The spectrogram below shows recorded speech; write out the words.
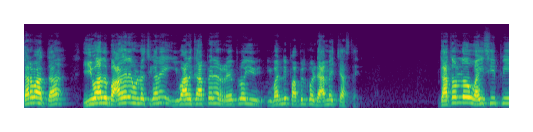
తర్వాత ఇవాళ బాగానే ఉండొచ్చు కానీ ఇవాళ కాకపోయినా రేపులో ఇవన్నీ పబ్లిక్లో డ్యామేజ్ చేస్తాయి. గతంలో వైసీపీ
